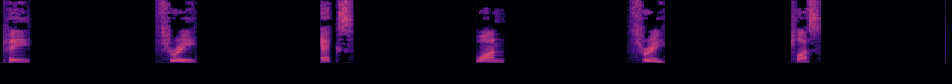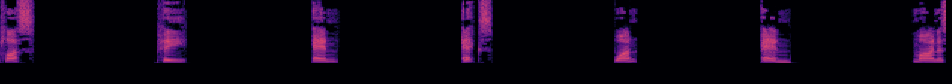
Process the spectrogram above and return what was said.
P three X one three plus plus P n x 1 n minus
